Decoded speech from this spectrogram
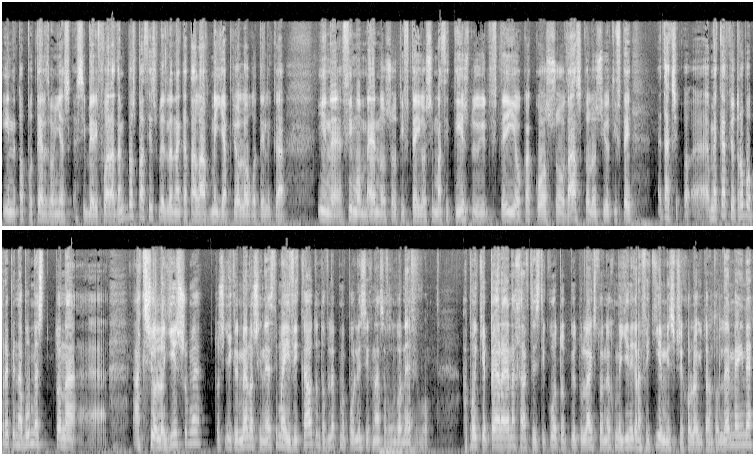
είναι το αποτέλεσμα μιας συμπεριφοράς. Να μην προσπαθήσουμε δηλαδή, να καταλάβουμε για ποιο λόγο τελικά είναι θυμωμένος, ότι φταίει ο συμμαθητής του, ή ότι φταίει ο κακός ο δάσκαλος, ή ότι φταίει. Εντάξει, ε, με κάποιο τρόπο πρέπει να μπούμε στο να ε, αξιολογήσουμε το συγκεκριμένο συνέστημα, ειδικά όταν το βλέπουμε πολύ συχνά σε αυτόν τον έφηβο. Από εκεί και πέρα, ένα χαρακτηριστικό το οποίο τουλάχιστον έχουμε γίνει γραφική εμείς οι ψυχολόγοι, όταν το λέμε, είναι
